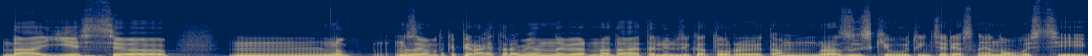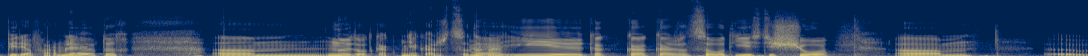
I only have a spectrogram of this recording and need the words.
Да, есть, э, ну, назовем это копирайтерами, наверное, да, это люди, которые там разыскивают интересные новости и переоформляют их. Эм, Ну, это вот как мне кажется, да. Мгм. И, как, как кажется, вот есть еще эм, э,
